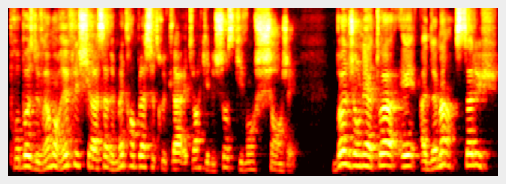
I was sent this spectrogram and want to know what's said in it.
propose de vraiment réfléchir à ça, de mettre en place ce truc-là et tu vois qu'il y a des choses qui vont changer. Bonne journée à toi et à demain. Salut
